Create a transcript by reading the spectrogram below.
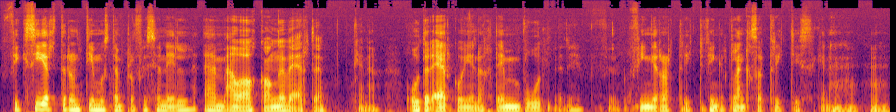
fixierter und die muss dann professionell ähm, auch angegangen werden. Genau. Oder Ergo, je nachdem, wo Fingerarthritis, Fingergelenksarthritis. Genau. Mhm, mhm.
